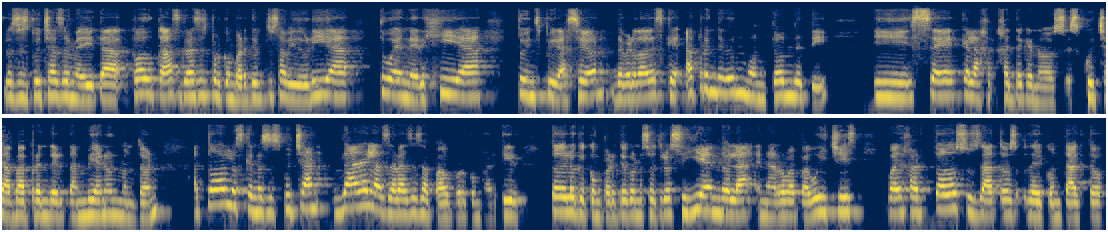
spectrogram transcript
los escuchas de Medita Podcast. Gracias por compartir tu sabiduría, tu energía, tu inspiración. De verdad es que he aprendido un montón de ti y sé que la gente que nos escucha va a aprender también un montón. A todos los que nos escuchan, dale las gracias a Pau por compartir todo lo que compartió con nosotros siguiéndola en arroba pawichis. Voy a dejar todos sus datos de contacto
